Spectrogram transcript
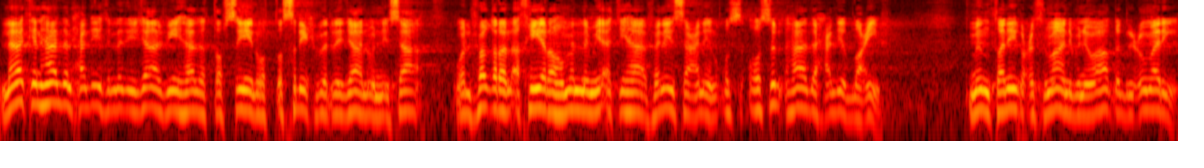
لكن هذا الحديث الذي جاء فيه هذا التفصيل والتصريح بالرجال والنساء والفقرة الأخيرة ومن لم يأتها فليس عليه الغسل هذا حديث ضعيف. من طريق عثمان بن واقد العمري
